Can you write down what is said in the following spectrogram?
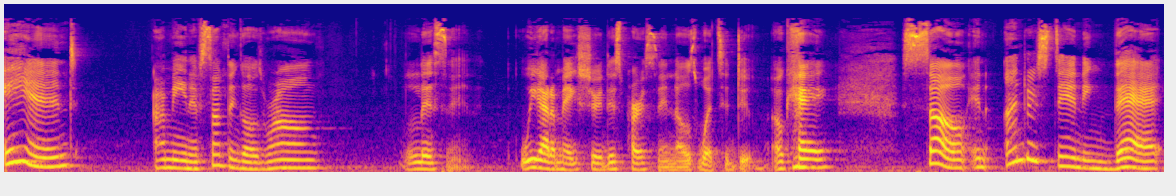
and I mean, if something goes wrong, listen, we got to make sure this person knows what to do, okay? So, in understanding that,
